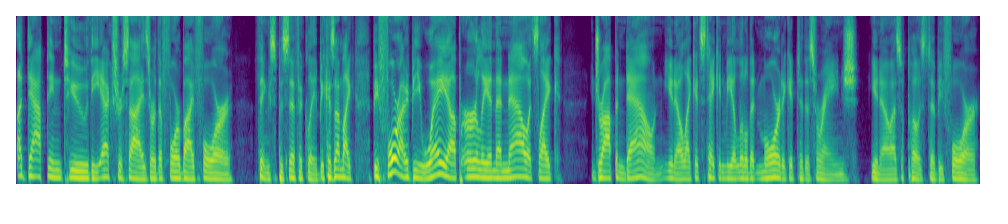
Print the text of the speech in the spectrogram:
adapting to the exercise or the four by four thing specifically because I'm like before I would be way up early and then now it's like dropping down, you know, like it's taken me a little bit more to get to this range, you know, as opposed to before.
